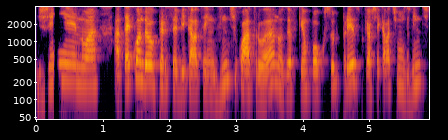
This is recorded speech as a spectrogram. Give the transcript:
ingênua. Até quando eu percebi que ela tem 24 anos, eu fiquei um pouco surpreso, porque eu achei que ela tinha uns 20,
